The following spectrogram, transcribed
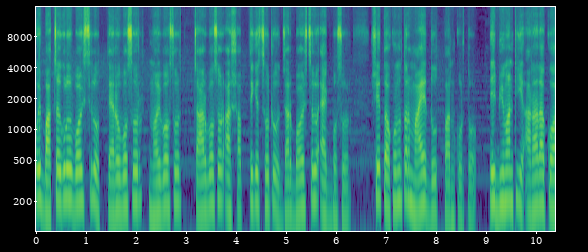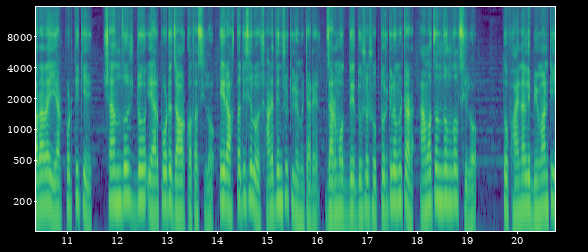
ওই বাচ্চাগুলোর বয়স ছিল ১৩ বছর, নয় বছর, চার বছর আর সব থেকে ছোট, যার বয়স ছিল এক বছর। সে তখনও তার মায়ের দুধ পান করত। এই বিমানটি আরারা কোয়ারারা এয়ারপোর্ট থেকে সানজোসডো এয়ারপোর্টে যাওয়ার কথা ছিল। এই রাস্তাটি ছিল সাড়ে তিনশো কিলোমিটারের, যার মধ্যে দুশো সত্তর কিলোমিটার আমাজন জঙ্গল ছিল। তো ফাইনালি বিমানটি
